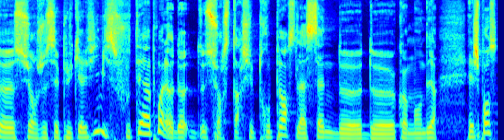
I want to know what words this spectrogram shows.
euh, sur je sais plus quel film, il se foutait à poil. De- de- sur Starship Troopers, la scène de, de- comment dire. Et je pense,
